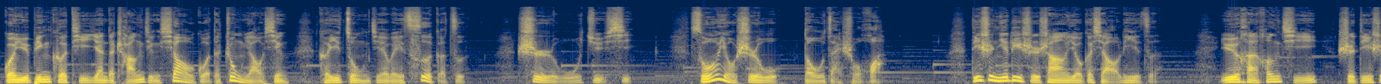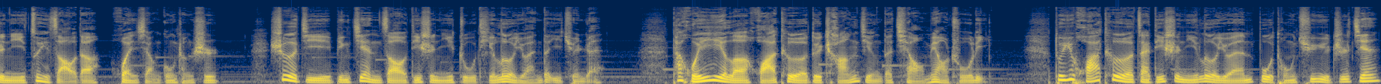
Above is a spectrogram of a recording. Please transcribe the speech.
关于宾客体验的场景效果的重要性，可以总结为四个字：事无巨细。所有事物都在说话。迪士尼历史上有个小例子：约翰·亨奇是迪士尼最早的幻想工程师，设计并建造迪士尼主题乐园的一群人。他回忆了华特对场景的巧妙处理。对于华特在迪士尼乐园不同区域之间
